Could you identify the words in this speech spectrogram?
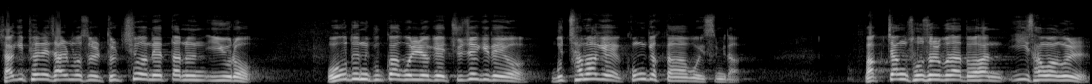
자기 편의 잘못을 들추어냈다는 이유로 모든 국가 권력의 주적이 되어 무참하게 공격당하고 있습니다. 막장 소설보다 더한 이 상황을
